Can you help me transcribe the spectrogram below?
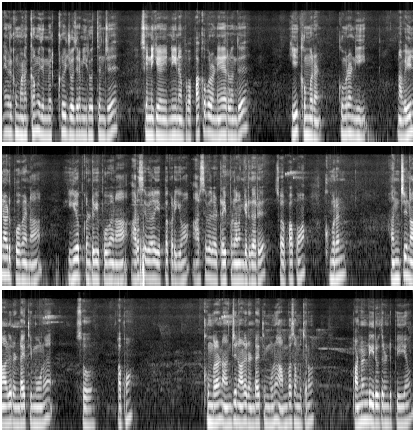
அனைவருக்கும் வணக்கம். இது மெர்க்ரு ஜோதிடம் இருபத்தஞ்சு. ஸோ இன்றைக்கி இன்றைக்கி நான் இப்போ பார்க்க போகிற நேயர் வந்து இ. குமரன். குமரன் இ. நான் வெளிநாடு போவேன்னா யூரோப் கண்ட்ரிக்கு போவேன்னா அரசு வேலை எப்போ கிடைக்கும்? அரசு வேலை ட்ரை பண்ணலாமான்னு கேட்டிருக்காரு. ஸோ பார்ப்போம். குமரன் அஞ்சு நாலு ரெண்டாயிரத்தி மூணு. ஸோ பார்ப்போம். குமரன் அஞ்சு நாலு ரெண்டாயிரத்தி மூணு அம்பசமுத்திரம் பன்னெண்டு இருபத்தி ரெண்டு பிஎம்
